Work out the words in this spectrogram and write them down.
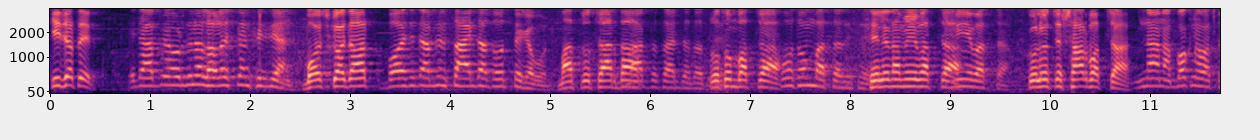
কি জাতের? এটা আপনি অরিজিনাল হলস্টাইন ফিজিয়ান বয়স কয় দাঁত? বয়স এটা আপনি চার দাঁত হচ্ছে কেবল। মাত্র চার দাঁত। মাত্র চার দাঁত প্রথম বাচ্চা? প্রথম বাচ্চা দিচ্ছে। ছেলে না মেয়ে বাচ্চা? মেয়ে বাচ্চা। কোলে হচ্ছে সার বাচ্চা? না না বকনা বাচ্চা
